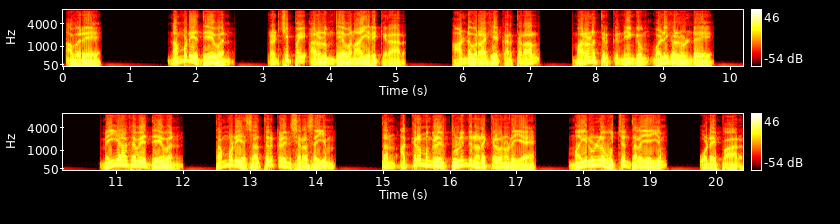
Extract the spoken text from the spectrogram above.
அவரே. நம்முடைய தேவன் ரட்சிப்பை அருளும் தேவனாயிருக்கிறார். ஆண்டவராகிய கர்த்தரால் மரணத்திற்கு நீங்கும் வழிகள் உண்டு. மெய்யாகவே தேவன் தம்முடைய சத்துருக்களின் சிரசையும் தன் அக்கிரமங்களில் துளிந்து நடக்கிறவனுடைய மயிருள்ள உச்சந்தலையையும் உடைப்பார்.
